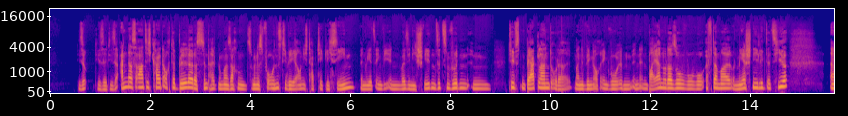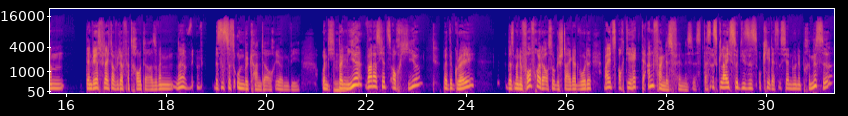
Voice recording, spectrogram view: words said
diese, diese, diese Andersartigkeit auch der Bilder, das sind halt nun mal Sachen, zumindest für uns, die wir ja auch nicht tagtäglich sehen. Wenn wir jetzt irgendwie in, weiß ich nicht, Schweden sitzen würden, im tiefsten Bergland oder meinetwegen auch irgendwo im, in, in Bayern oder so, wo, wo öfter mal und mehr Schnee liegt als hier, ähm, dann wäre es vielleicht auch wieder vertrauter. Also wenn, ne, das ist das Unbekannte auch irgendwie. Und ich, mhm. bei mir war das jetzt auch hier bei The Grey, dass meine Vorfreude auch so gesteigert wurde, weil es auch direkt der Anfang des Filmes ist. Das ist gleich so dieses, okay, das ist ja nur eine Prämisse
